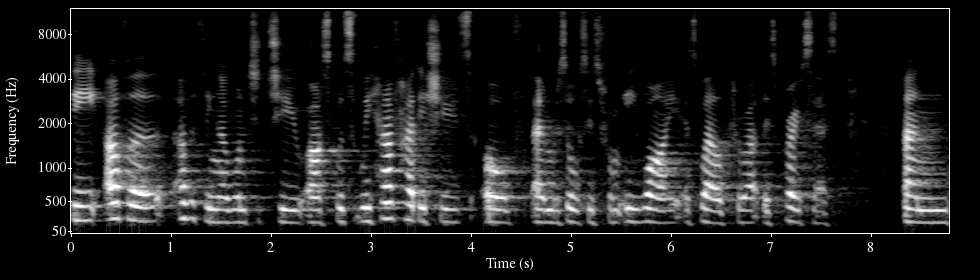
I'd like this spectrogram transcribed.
The other, other thing I wanted to ask was we have had issues of um, resources from EY as well throughout this process. And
